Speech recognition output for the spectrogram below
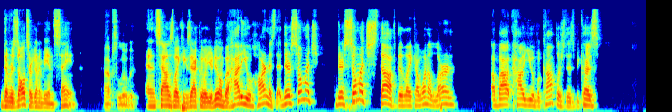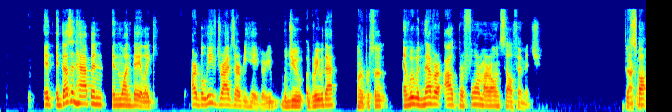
the results are going to be insane. Absolutely. And it sounds like exactly what you're doing. But how do you harness that? There's so much, there's so much stuff that like I want to learn about how you've accomplished this because it, it doesn't happen in one day. Like our belief drives our behavior. You would you agree with that? Hundred percent. And we would never outperform our own self-image. Exactly. So,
